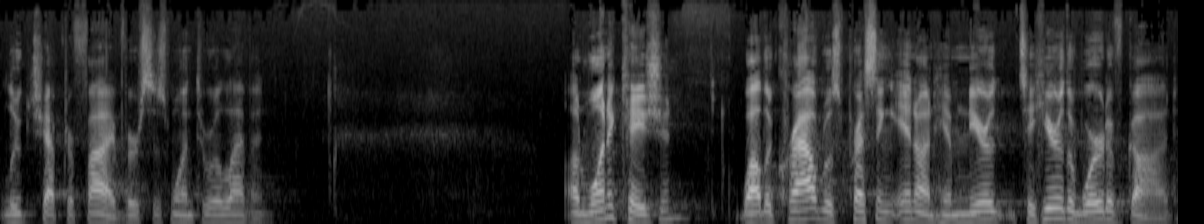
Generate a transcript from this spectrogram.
Luke chapter 5, verses 1 through 11. On one occasion, while the crowd was pressing in on him near to hear the word of God,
